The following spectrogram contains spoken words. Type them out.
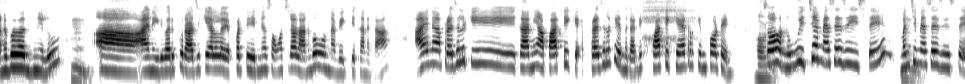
అనుభవజ్ఞులు ఆ ఆయన ఇది వరకు రాజకీయాల్లో ఎప్పటి ఎన్నో సంవత్సరాల అనుభవం ఉన్న వ్యక్తి కనుక ఆయన ప్రజలకి కానీ ఆ పార్టీ ప్రజలకి ఎందుకంటే పార్టీ కేటర్కి ఇంపార్టెంట్. సో నువ్వు ఇచ్చే మెసేజ్ ఇస్తే మంచి. మెసేజ్ ఇస్తే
